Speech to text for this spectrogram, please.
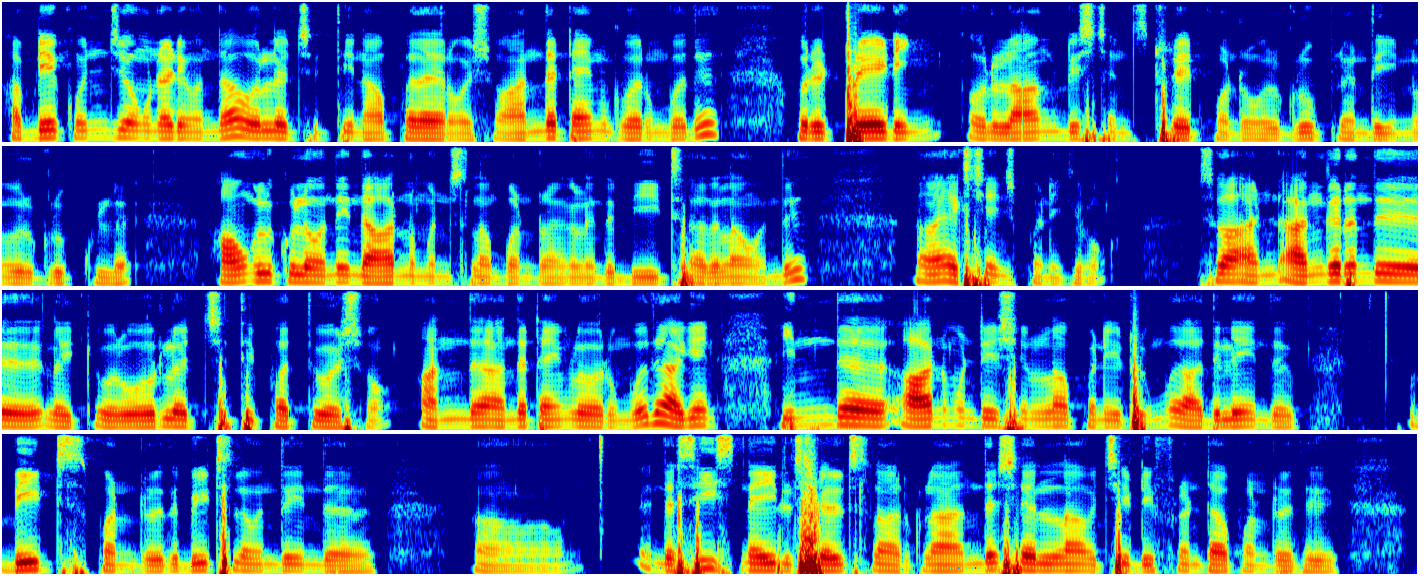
அப்படியே கொஞ்சம் முன்னாடி வந்தால் ஒரு லட்சத்தி நாற்பதாயிரம் வருஷம். அந்த டைமுக்கு வரும்போது ஒரு ட்ரேடிங் ஒரு லாங் டிஸ்டன்ஸ் ட்ரேட் பண்ணுற ஒரு குரூப்லேருந்து இன்னொரு குரூப்புக்குள்ளே அவங்களுக்குள்ளே வந்து இந்த ஆர்னமெண்ட்ஸ்லாம் பண்ணுறாங்கல்ல இந்த பீட்ஸ் அதெல்லாம் வந்து எக்ஸ்சேஞ்ச் பண்ணிக்கிறோம். ஸோ அந் அங்கேருந்து லைக் ஒரு ஒரு லட்சத்தி பத்து வருஷம் அந்த அந்த டைமில் வரும்போது அகைன் இந்த ஆர்னமெண்டேஷன்லாம் பண்ணிகிட்டு இருக்கும்போது அதிலே இந்த பீட்ஸ் பண்ணுறது பீட்ஸில் வந்து இந்த இந்த சீ ஸ்னெயில் ஷெல்ஸ்லாம் இருக்குல்ல அந்த ஷெல்லாம் வச்சு டிஃப்ரெண்ட்டாக பண்ணுறது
